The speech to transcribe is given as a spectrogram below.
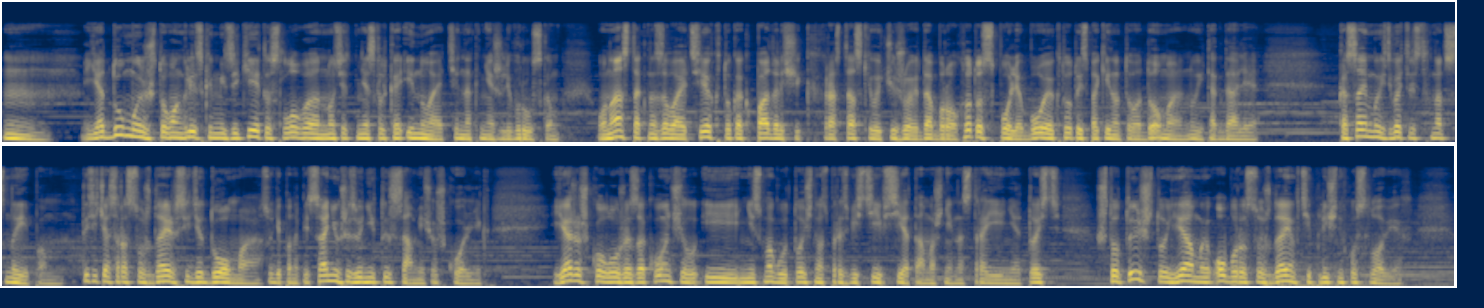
Ммм... Я думаю, что в английском языке это слово носит несколько иной оттенок, нежели в русском. У нас так называют тех, кто как падальщик растаскивает чужое добро, кто-то с поля боя, кто-то из покинутого дома, ну и так далее. Касаемо издевательств над Снейпом. Ты сейчас рассуждаешь, сидя дома, судя по написанию, уж извини, ты сам еще школьник. Я же школу уже закончил и не смогу точно воспроизвести все тамошние настроения. То есть, что ты, что я, мы оба рассуждаем в тепличных условиях.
